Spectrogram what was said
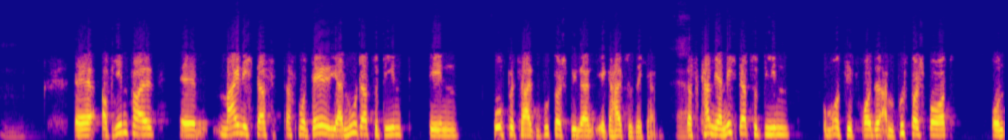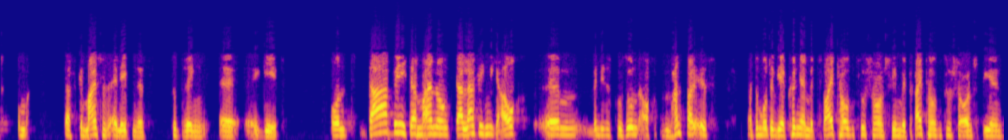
Mhm. Äh, auf jeden Fall äh, meine ich, dass das Modell ja nur dazu dient, den hochbezahlten Fußballspielern ihr Gehalt zu sichern. Ja. Das kann ja nicht dazu dienen, um uns die Freude am Fußballsport und um das Gemeinschaftserlebnis zu bringen äh, äh geht. Und da bin ich der Meinung, da lasse ich mich auch, ähm, wenn die Diskussion auch im Handball ist, nach dem Motto, wir können ja mit 2000 Zuschauern spielen, mit 3000 Zuschauern spielen.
